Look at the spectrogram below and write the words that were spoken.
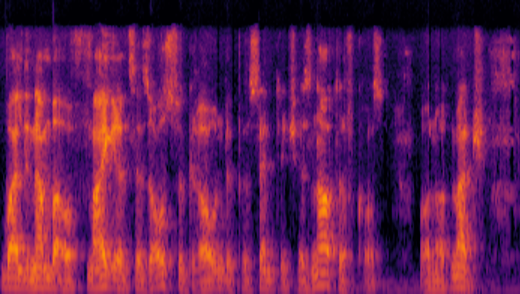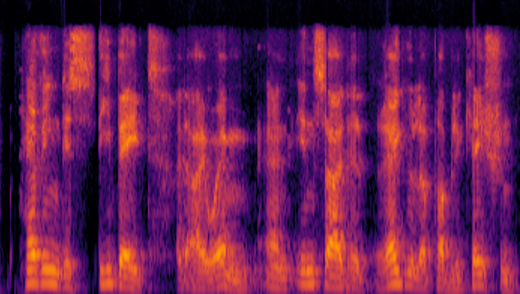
While the number of migrants has also grown, the percentage has not, of course, or not much. Having this debate at IOM and inside a regular publication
